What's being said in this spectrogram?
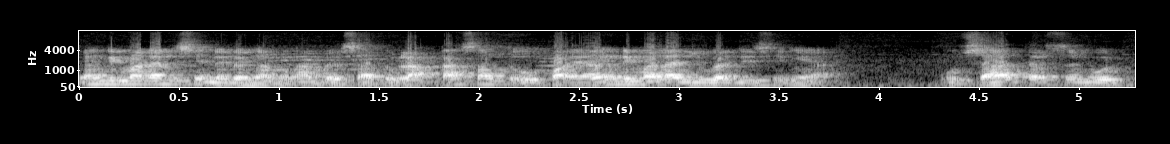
yang di mana di sini dengan mengambil satu langkah satu upaya yang di mana juga di sini Usaha tersebut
